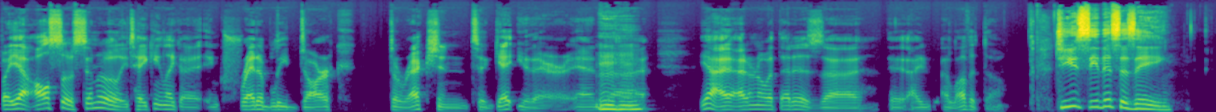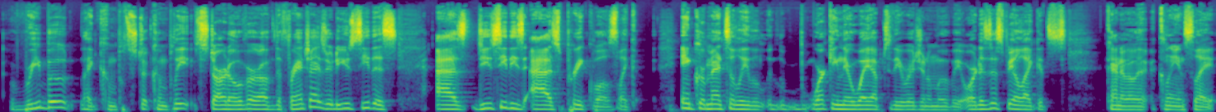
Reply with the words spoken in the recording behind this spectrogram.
but yeah also similarly taking like a incredibly dark direction to get you there and uh Mhm. yeah I, I don't know what that is uh i i love it though Do you see this as a reboot, like com- st- complete start over of the franchise, or do you see this as do you see these as prequels, like incrementally l- working their way up to the original movie, or does this feel like it's kind of a clean slate?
